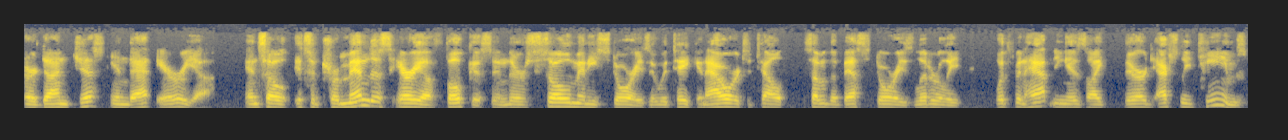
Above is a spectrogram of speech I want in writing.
are, done just in that area. And so it's a tremendous area of focus, and there's so many stories. It would take an hour to tell some of the best stories, literally. What's been happening is like there are actually teams,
